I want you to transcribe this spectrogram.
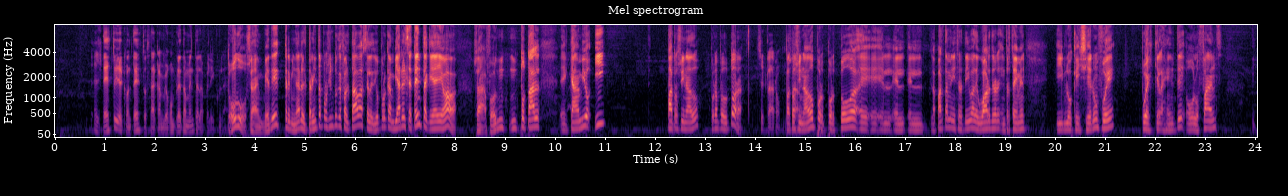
El texto y el contexto, o sea, cambió completamente la película. Todo, o sea, en vez de terminar el 30% que faltaba, se le dio por cambiar el 70% que ya llevaba. O sea, fue un, un total eh, cambio y patrocinado por la productora, Sí, claro. o sea, patrocinado por, por toda eh, eh, el- el- el- la parte administrativa de Warner Entertainment. Y lo que hicieron fue, pues, que la gente o los fans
